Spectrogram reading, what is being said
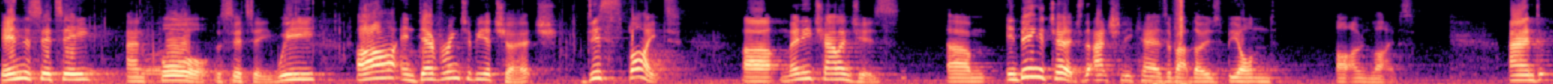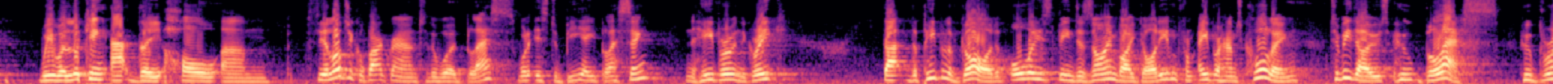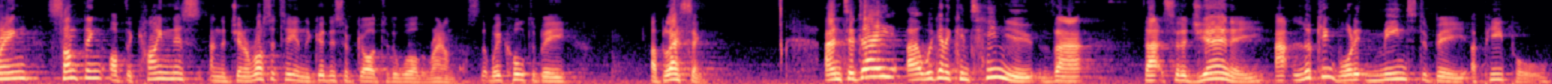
In the city and for the city. We are endeavoring to be a church despite uh, many challenges um, in being a church that actually cares about those beyond our own lives. And we were looking at the whole um, theological background to the word bless, what it is to be a blessing in the Hebrew and the Greek that the people of God have always been designed by God, even from Abraham's calling, to be those who bless, who bring something of the kindness and the generosity and the goodness of God to the world around us. That we're called to be a blessing. And today uh, we're going to continue that, that sort of journey at looking what it means to be a people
